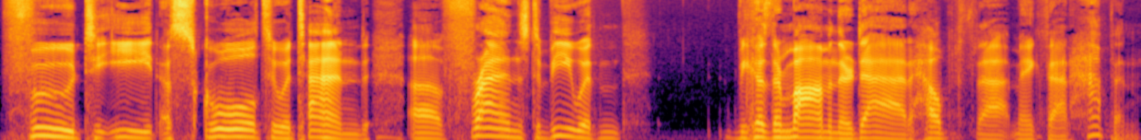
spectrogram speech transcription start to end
food to eat, a school to attend, uh, friends to be with, because their mom and their dad helped that make that happen.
